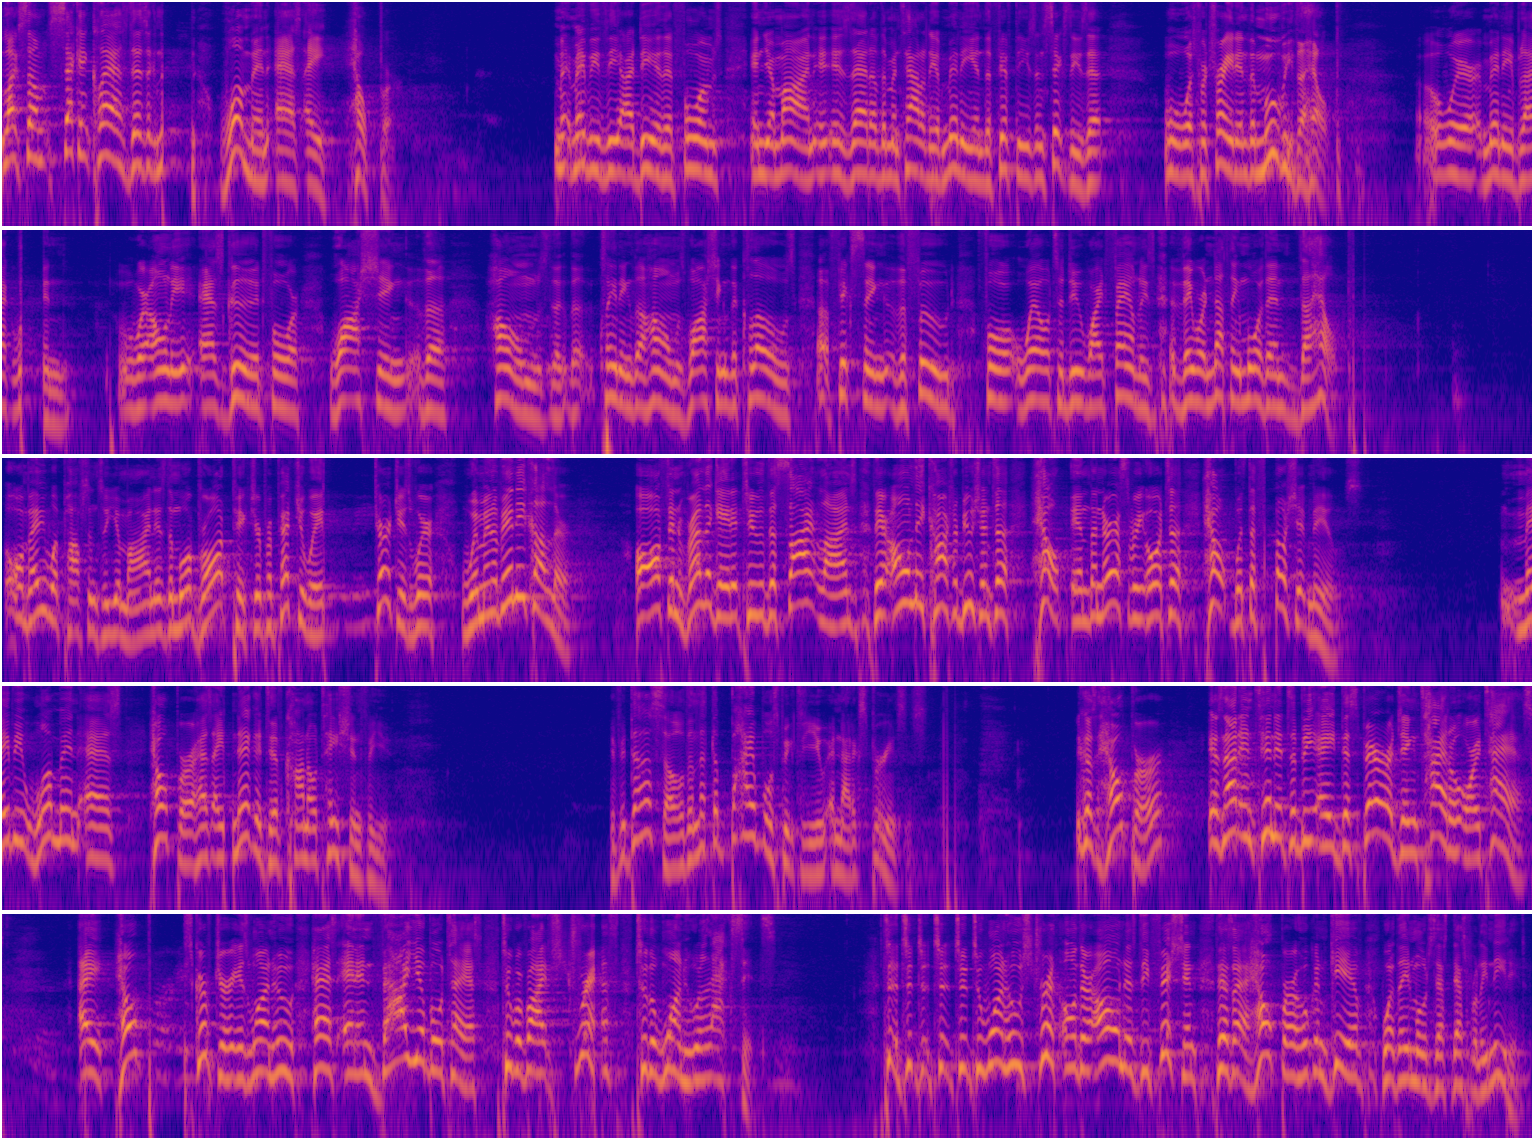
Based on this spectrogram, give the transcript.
Like some second class designation, woman as a helper. Maybe the idea that forms in your mind is that of the mentality of many in the 50s and 60s that was portrayed in the movie The Help, where many black women were only as good for washing the homes, the, the cleaning the homes, washing the clothes, uh, fixing the food for well to do white families. They were nothing more than the help. Or maybe what pops into your mind is the more broad picture perpetuated churches where women of any color are often relegated to the sidelines, their only contribution to help in the nursery or to help with the fellowship meals. Maybe woman as helper has a negative connotation for you. If it does so, then let the Bible speak to you and not experiences. Because helper is not intended to be a disparaging title or a task. A helper in Scripture is one who has an invaluable task to provide strength to the one who lacks it to, to, to, to, to one whose strength on their own is deficient, there's a helper who can give what they most des- desperately needed.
